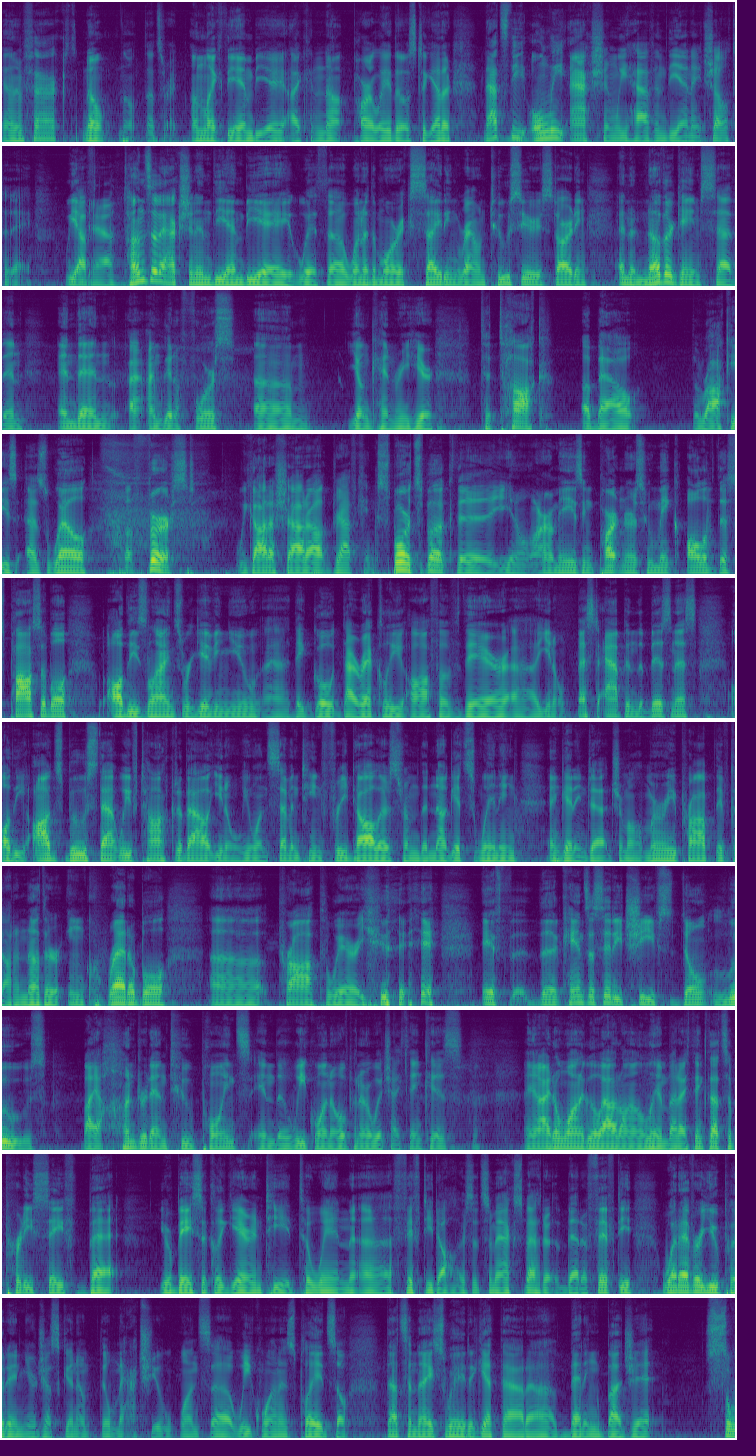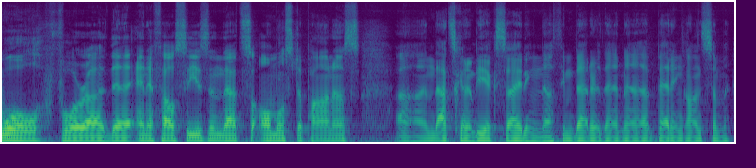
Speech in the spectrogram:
And in fact, no, no, that's right. Unlike the NBA, I cannot parlay those together. That's the only action we have in the NHL today. We have Yeah. tons of action in the NBA with uh, one of the more exciting round two series starting and another game seven. And then I- I'm going to force um, young Henry here to talk about the Rockies as well. But first, we gotta shout out DraftKings Sportsbook, the you know our amazing partners who make all of this possible. All these lines we're giving you, uh, they go directly off of their uh, you know best app in the business. All the odds boosts that we've talked about. You know we won 17 free dollars from the Nuggets winning and getting that Jamal Murray prop. They've got another incredible uh, prop where you, if the Kansas City Chiefs don't lose by 102 points in the week one opener, which I think is, and I don't want to go out on a limb, but I think that's a pretty safe bet. You're basically guaranteed to win uh, $50. It's a max bet, bet of 50. Whatever you put in, you're just to, they'll match you once uh, week one is played. So that's a nice way to get that uh, betting budget swole for uh, the NFL season that's almost upon us. Uh, and that's going to be exciting. Nothing better than uh, betting on some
